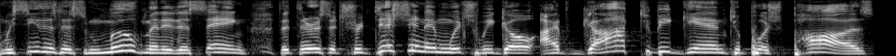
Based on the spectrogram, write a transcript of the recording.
And we see that this movement, it is saying that there is a tradition in which we go, I've got to begin to push pause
